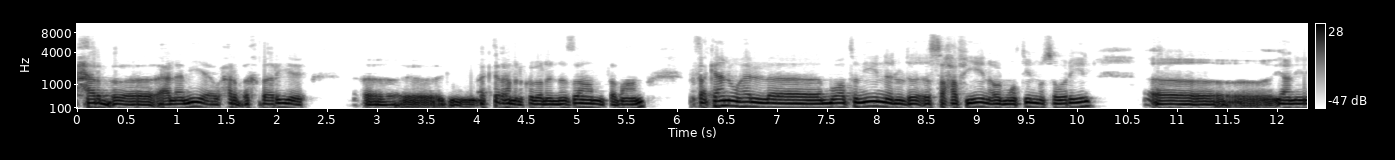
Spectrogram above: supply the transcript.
حرب آه، إعلامية أو حرب إخبارية آه، أكثرها من قبل النظام طبعا. فكانوا هالمواطنين الصحفيين أو المواطنين المصورين آه، يعني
